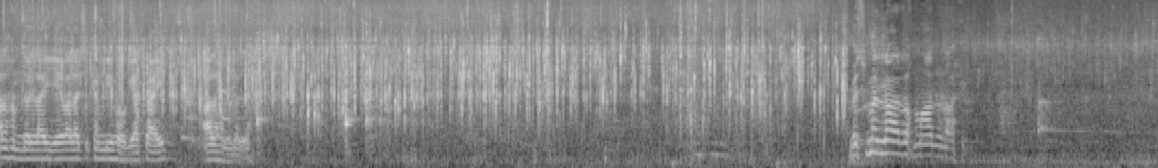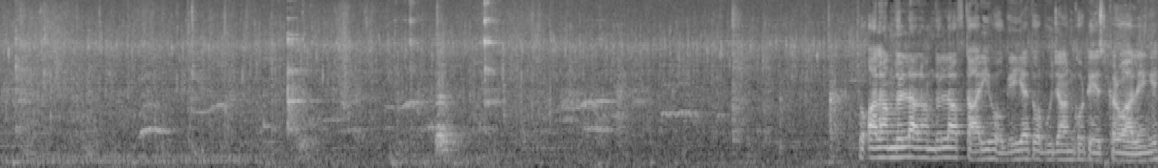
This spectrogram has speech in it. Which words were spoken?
अल्हम्दुलिल्लाह, ये वाला चिकन भी हो गया फ्राई। अल्हम्दुलिल्लाह। बिस्मिल्लाहिर्रहमानिर्रहीम। तो अल्हम्दुलिल्लाह अल्हम्दुलिल्लाह, अफ्तारी हो गई है तो अबू जान को टेस्ट करवा लेंगे।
